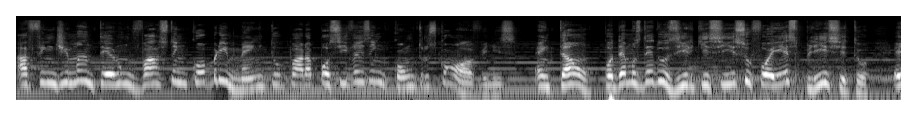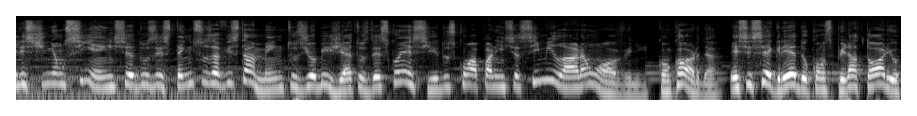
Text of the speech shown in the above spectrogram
a fim de manter um vasto encobrimento para possíveis encontros com OVNIs. Então, podemos deduzir que se isso foi explícito, eles tinham ciência dos extensos avistamentos de objetos desconhecidos com aparência similar a um OVNI. Concorda? Esse segredo conspiratório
